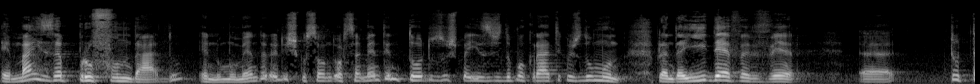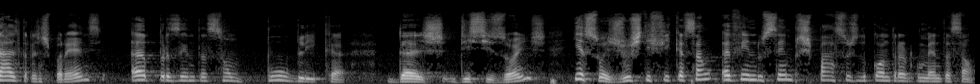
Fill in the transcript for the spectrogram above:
é mais aprofundado é no momento da discussão do orçamento em todos os países democráticos do mundo. Portanto, aí deve haver uh, total transparência, apresentação pública das decisões e a sua justificação, havendo sempre espaços de contra-argumentação.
